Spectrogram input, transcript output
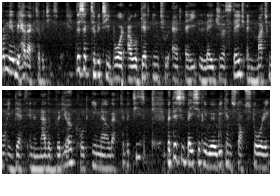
From there, we have activities. This activity board I will get into at a later stage and much more in depth in another video called email activities. But this is basically where we can start storing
